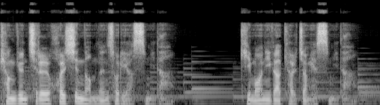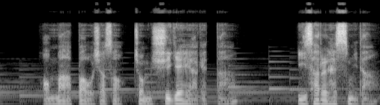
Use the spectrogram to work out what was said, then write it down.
평균치를 훨씬 넘는 소리였습니다. 김원희가 결정했습니다. 엄마 아빠 오셔서 좀 쉬게 해야겠다. 이사를 했습니다.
